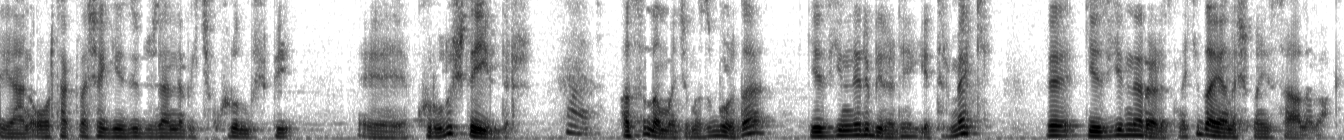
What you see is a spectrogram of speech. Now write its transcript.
yani ortaklaşa gezi düzenlemek için kurulmuş bir e, kuruluş değildir. Evet. Asıl amacımız burada gezginleri bir araya getirmek ve gezginler arasındaki dayanışmayı sağlamak.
